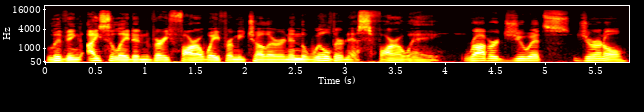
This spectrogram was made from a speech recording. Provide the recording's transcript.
living isolated and very far away from each other and in the wilderness far away. Robert Juet's journal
